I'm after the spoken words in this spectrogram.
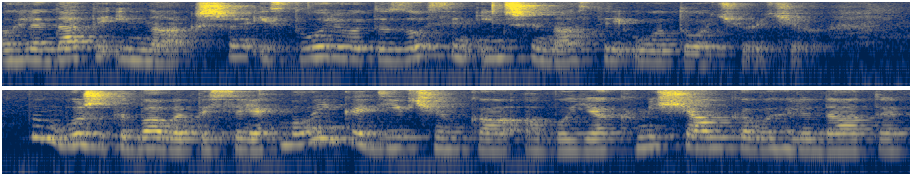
виглядати інакше і створювати зовсім інший настрій у оточуючих. Ви можете бавитися як маленька дівчинка, або як міщанка виглядати,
